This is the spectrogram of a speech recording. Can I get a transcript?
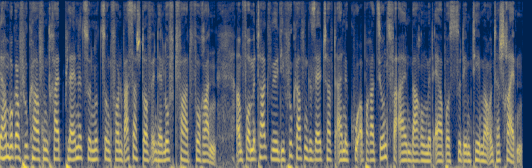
Der Hamburger Flughafen treibt Pläne zur Nutzung von Wasserstoff in der Luftfahrt voran. Am Vormittag will die Flughafengesellschaft eine Kooperationsvereinbarung mit Airbus zu dem Thema unterschreiben.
